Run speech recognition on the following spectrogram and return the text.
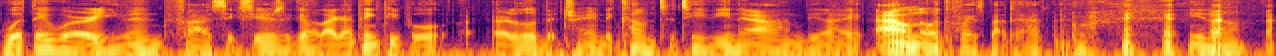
what they were even five, six years ago. Like I think people are a little bit trained to come to TV now and be like, I don't know what the fuck's about to happen. You know?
